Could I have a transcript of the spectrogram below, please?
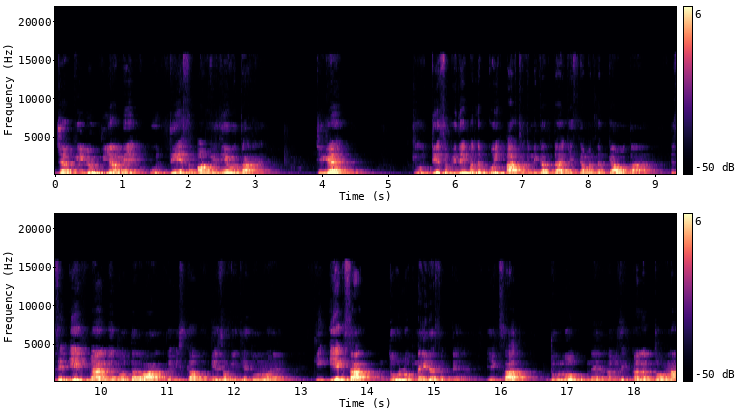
जबकि लुक्तिया में उद्देश्य और विधेय होता है। ठीक है? कि उद्देश्य और विधेय मतलब कोई अर्थ निकलता है कि इसका मतलब क्या होता है। जैसे एक म्याल में दो तलवार तो इसका उद्देश्य और विधेय दोनों है कि एक साथ दो लोग नहीं रह सकते हैं। एक साथ दो लोग नहीं अब जैसे कलम तोड़ना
